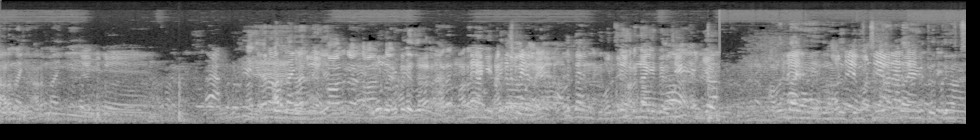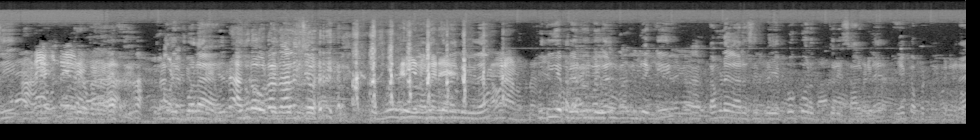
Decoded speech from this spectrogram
அறந்தாங்கி அறந்தாங்கி. இங்கே அறந்தாங்கி திருச்சி. அறந்தாங்கி திருச்சி. அதே புதிய பேருந்துகள் இன்றைக்கு தமிழக அரசினுடைய போக்குவரத்து துறை சார்பில் இயக்கப்பட்டிருக்கின்றன.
